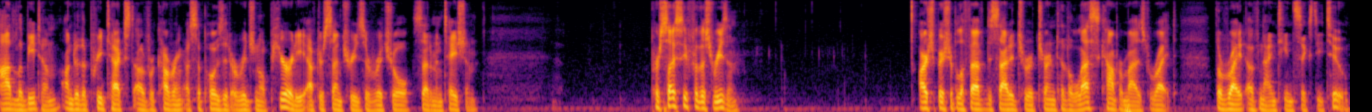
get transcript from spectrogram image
ad libitum under the pretext of recovering a supposed original purity after centuries of ritual sedimentation. Precisely for this reason, Archbishop Lefebvre decided to return to the less compromised rite, the rite of 1962,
